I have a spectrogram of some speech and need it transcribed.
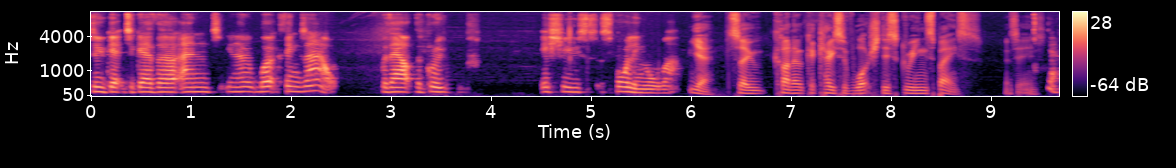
do get together and you know work things out without the group issues spoiling all that. Yeah. So kind of a case of watch this green space as it is. Yeah.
